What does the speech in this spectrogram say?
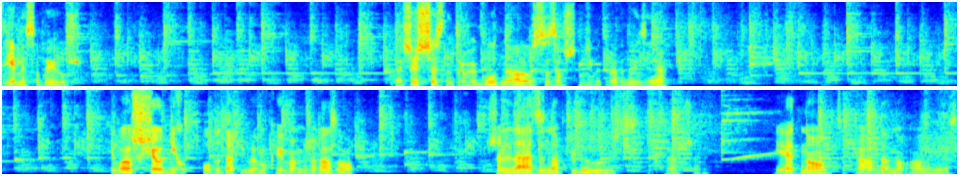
Zjemy sobie już. Ja się jeszcze jestem trochę głodny, ale zaoszczędzimy trochę tego jedzenia. Chyba już się od nich oddaliłem. Okej, mamy żelazo. Żelazo na plus. Jak zawsze. Jedno, co prawda, no ale jest.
